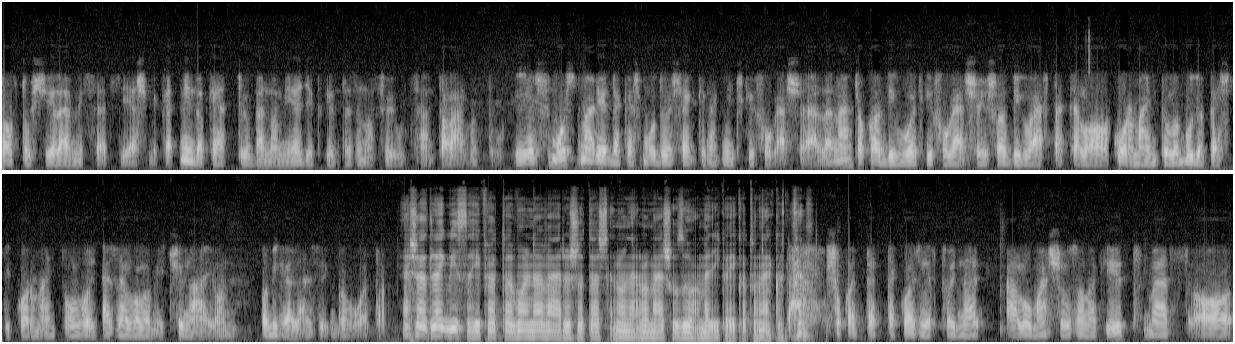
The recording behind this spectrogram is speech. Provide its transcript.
tartós élelmiszert, ilyesmiket. Mind a kettőben, ami egyébként ezen a főutcán található. És most már érdekes módon senkinek nincs kifogása ellene, csak addig volt kifogása, és addig várták el a kormánytól, a budapesti kormánytól, hogy ezzel valamit csináljon amíg ellenzékben voltak. Esetleg visszahívhatta volna a városot a állomásozó amerikai katonákat? Sokat tettek azért, hogy ne állomásozzanak itt, mert a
